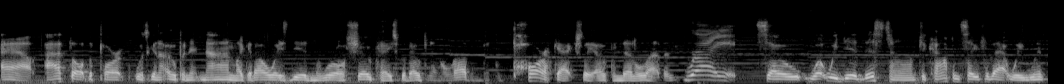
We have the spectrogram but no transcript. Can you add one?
app. I thought the park was going to open at nine, like it always did in the World Showcase, would open at eleven. But the park actually opened at 11. Right. So what we did this time to compensate for that, we went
